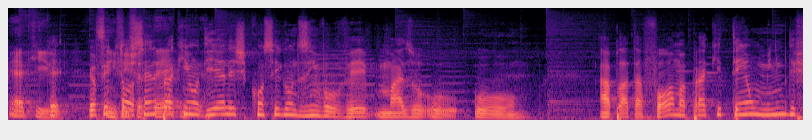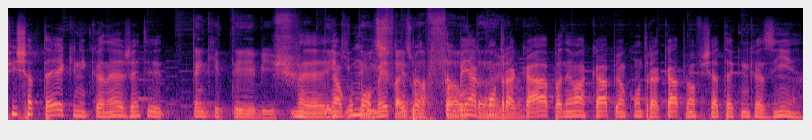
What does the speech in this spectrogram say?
É aquilo. Eu fico torcendo para que um dia eles consigam desenvolver mais o, o, o a plataforma para que tenha um mínimo de ficha técnica, né? A gente tem que ter, bicho. É, em algum momento faz uma também falta, a contracapa, né? Uma capa, uma contracapa, uma ficha técnicazinha.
